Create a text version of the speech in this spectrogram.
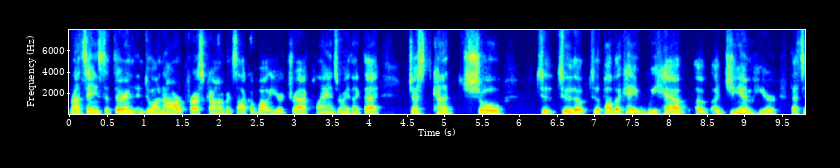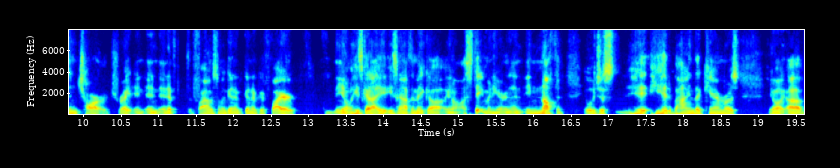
We're not saying sit there and, and do an hour press conference talk about your draft plans or anything like that. Just kind of show to, to the to the public, hey, we have a, a GM here that's in charge, right? And and, and if, if I'm someone gonna gonna get fired, you know he's got he's gonna have to make a you know a statement here, and then in nothing. It was just he, he hid behind the cameras you know, uh,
